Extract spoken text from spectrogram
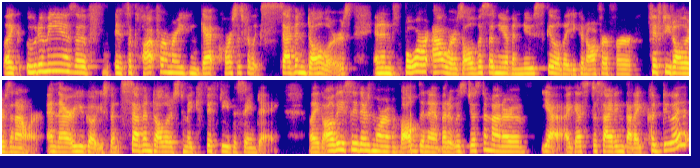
Like Udemy is a it's a platform where you can get courses for like seven dollars. And in four hours, all of a sudden you have a new skill that you can offer for $50 an hour. And there you go. You spent seven dollars to make 50 the same day. Like obviously there's more involved in it, but it was just a matter of, yeah, I guess deciding that I could do it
